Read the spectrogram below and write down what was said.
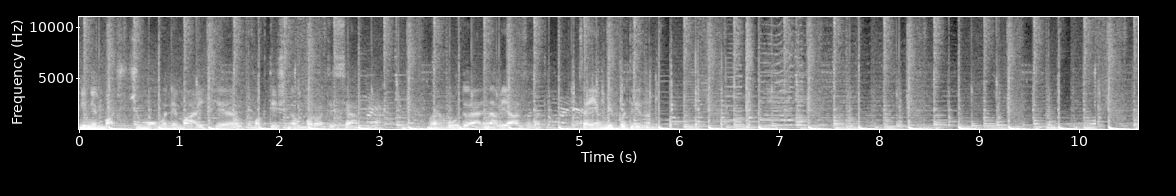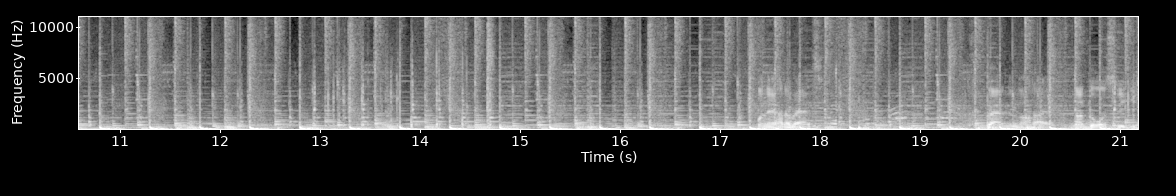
І не бачу, чому вони мають е, фактично боротися. Вверху дуель нав'язувати. Це їм не потрібно. На досвіді.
